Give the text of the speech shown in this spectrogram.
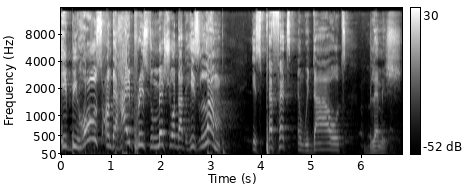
it beholds on the high priest to make sure that his lamp is perfect and without blemish.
